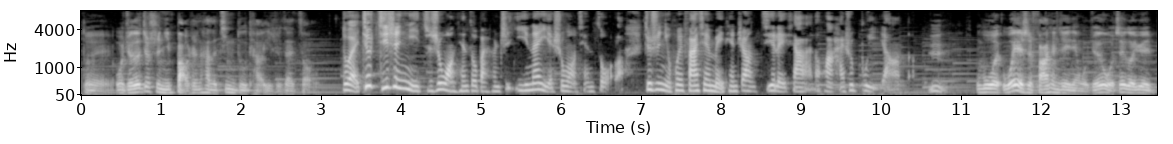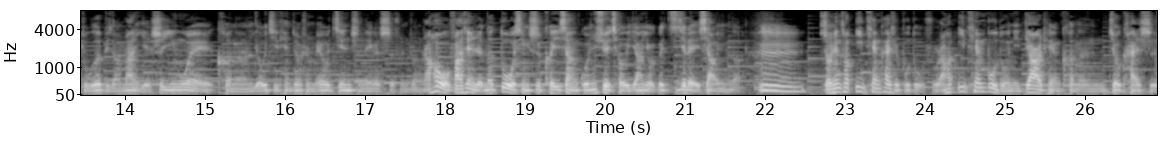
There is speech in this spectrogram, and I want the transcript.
对，我觉得就是你保证它的进度条一直在走。对，就即使你只是往前走百分之一，那也是往前走了。就是你会发现，每天这样积累下来的话，还是不一样的。嗯，我我也是发现这一点。我觉得我这个月读的比较慢，也是因为可能有几天就是没有坚持那个十分钟。然后我发现人的惰性是可以像滚雪球一样有一个积累效应的。嗯，首先从一天开始不读书，然后一天不读，你第二天可能就开始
